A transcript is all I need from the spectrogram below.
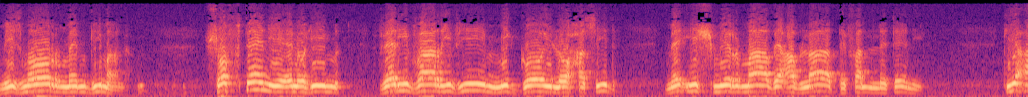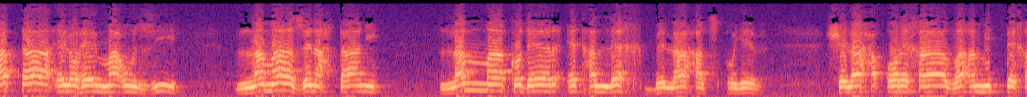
מזמור מ"ג שופטני אלוהים, וריבה ריבי מגוי לא חסיד, מאיש מרמה ועוולה תפלטני. כי אתה, אלוהי מעוזי, למה זנחתני? למה קודר את הלך בלחץ אויב? שלח אורך ואמיתך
